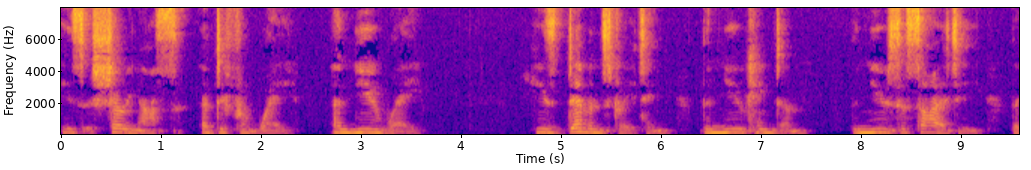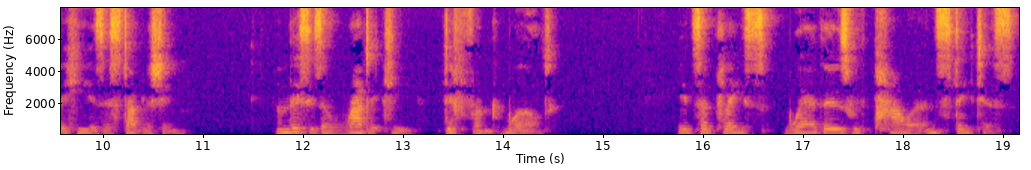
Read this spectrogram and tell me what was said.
is showing us a different way, a new way. He's demonstrating the new kingdom, the new society that he is establishing. And this is a radically different world. It's a place where those with power and status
